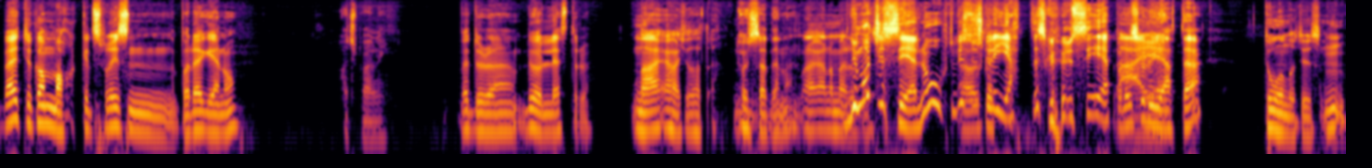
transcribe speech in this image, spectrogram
Vet du hva markedsprisen på deg er nå? Har ikke peiling. Vet du det? Du har lest det, du. Nei, jeg har ikke sett det. Du har ikke sett det, nei. Du må ikke se nå! Hvis Ja, du skulle gjette, skulle du se på det. Skulle du gjette? 200 000. Mm.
